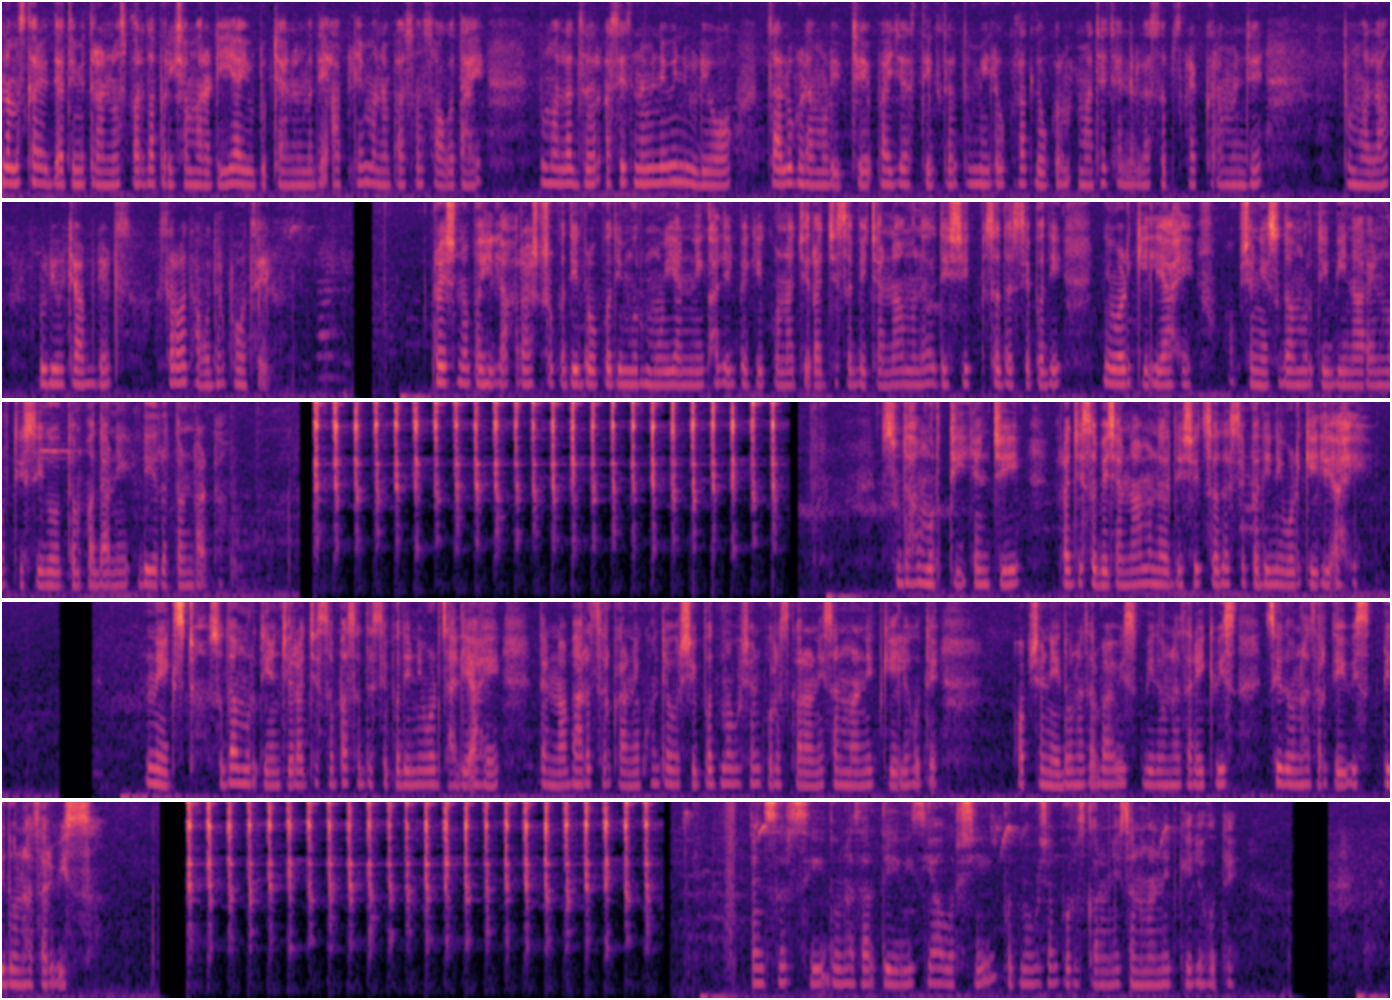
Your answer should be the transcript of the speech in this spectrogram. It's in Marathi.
नमस्कार विद्यार्थी मित्रांनो स्पर्धा परीक्षा मराठी या यूट्यूब चॅनलमध्ये आपले मनापासून स्वागत आहे. तुम्हाला जर असेच नवीन नवीन व्हिडिओ चालू घडामोडीचे पाहिजे असतील तर तुम्ही लवकरात लवकर माझ्या चॅनलला सबस्क्राईब करा. म्हणजे तुम्हाला व्हिडिओचे अपडेट्स सर्वात अगोदर पोहोचेल. प्रश्न पहिला राष्ट्रपती द्रौपदी मुर्मू यांनी खालीलपैकी कोणाची राज्यसभेच्या नामनिर्देशित सदस्यपदी निवड केली आहे? ऑप्शन ए सुधा Murthy B Narayana Murthy C Gautam Adani D Ratan Tata. Sudha Murthy यांची राज्यसभेच्या नामनिर्देशित सदस्यपदी निवड केली आहे. नेक्स्ट सुधा मूर्ती यांची राज्यसभा सदस्यपदी निवड झाली आहे. त्यांना भारत सरकारने कोणत्या वर्षी पद्मभूषण पुरस्काराने सन्मानित केले होते? ऑप्शन ए दोन हजार बावीस बी दोन हजार एकवीस सी दोन हजार तेवीस डी दोन हजार वीस. आन्सर सी दोन हजार तेवीस या वर्षी पद्मभूषण पुरस्काराने सन्मानित केले होते.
